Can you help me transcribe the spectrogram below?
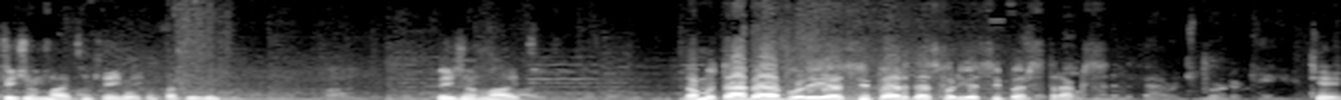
Vision Light gekregen, wat is dat doen? Vision Light. Dat moet hebben voor je super, dat is voor je super straks. Aldrin and the Baron's murder cave. Oké.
